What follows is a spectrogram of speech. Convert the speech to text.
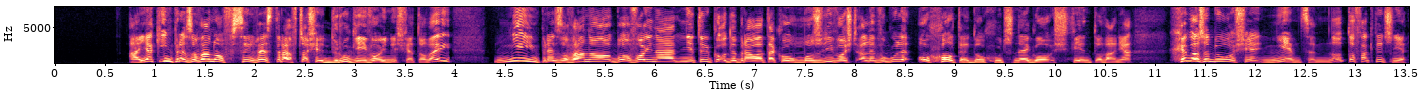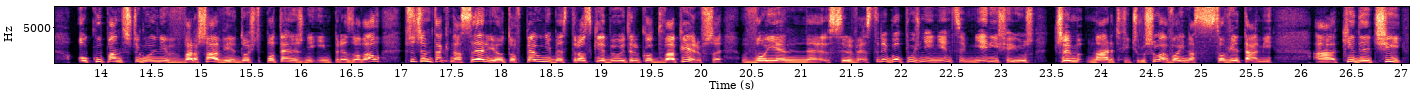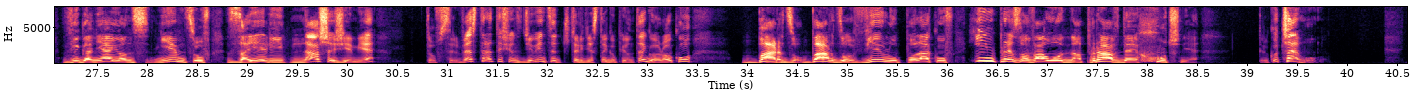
A jak imprezowano w Sylwestra w czasie II wojny światowej? Nie imprezowano, bo wojna nie tylko odebrała taką możliwość, ale w ogóle ochotę do hucznego świętowania. Chyba, że było się Niemcem, no to faktycznie okupant, szczególnie w Warszawie, dość potężnie imprezował, przy czym tak na serio to w pełni beztroskie były tylko dwa pierwsze wojenne Sylwestry, bo później Niemcy mieli się już czym martwić. Ruszyła wojna z Sowietami, a kiedy ci, wyganiając Niemców, zajęli nasze ziemię, to w Sylwestra 1945 roku bardzo, bardzo wielu Polaków imprezowało naprawdę hucznie. Tylko czemu?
